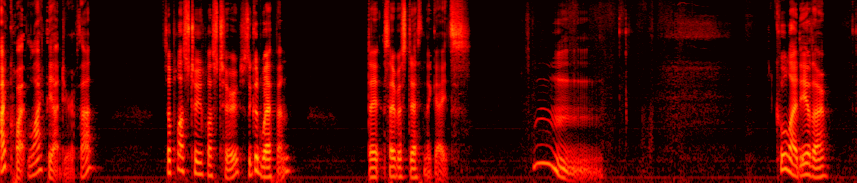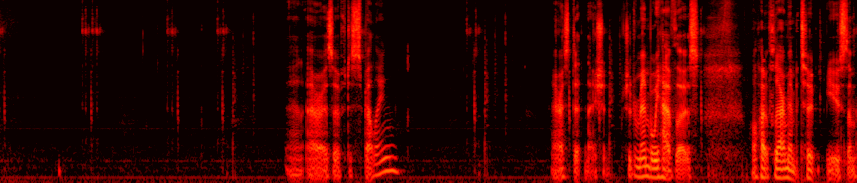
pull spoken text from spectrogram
I quite like the idea of that. A plus two, plus two. It's a good weapon. De save us death negates. Hmm. Cool idea, though. And arrows of dispelling. Arrows detonation. Should remember we have those. Well, hopefully I remember to use them.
